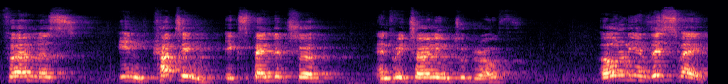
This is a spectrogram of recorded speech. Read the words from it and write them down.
firmness in cutting expenditure and returning to growth. Only in this way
